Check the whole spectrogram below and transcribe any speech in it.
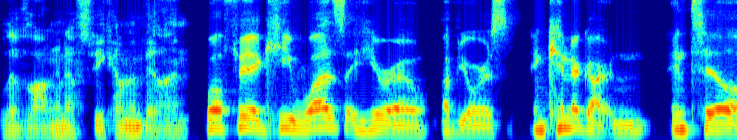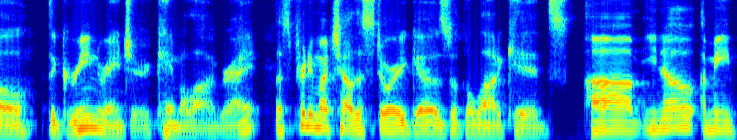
live long enough to become a villain. Well, Fig, he was a hero of yours in kindergarten until the Green Ranger came along, right? That's pretty much how the story goes with a lot of kids. Um, you know, I mean,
